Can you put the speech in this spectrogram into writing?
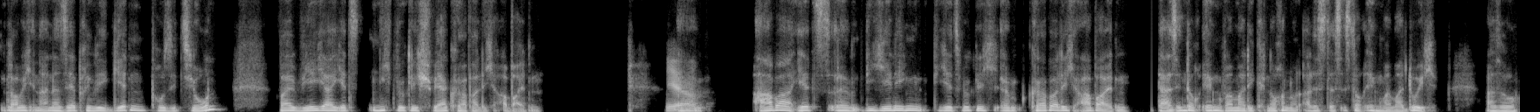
glaube ich, in einer sehr privilegierten Position, weil wir ja jetzt nicht wirklich schwer körperlich arbeiten. Ja. Ähm, aber jetzt ähm, diejenigen, die jetzt wirklich ähm, körperlich arbeiten, da sind doch irgendwann mal die Knochen und alles, das ist doch irgendwann mal durch. Also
